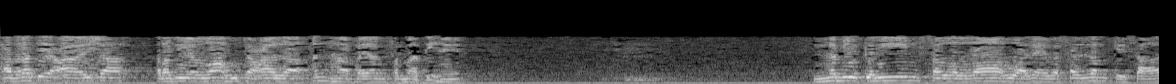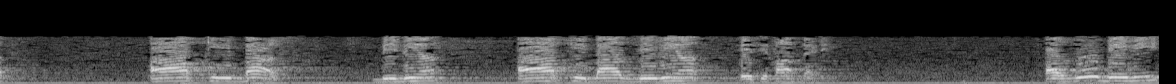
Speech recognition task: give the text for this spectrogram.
حضرت عائشہ رضی اللہ تعالی عنہا بیان فرماتی ہیں، نبی کریم صلی اللہ علیہ وسلم کے ساتھ آپ کی بعض بیویاں، آپ کی بعض بیویاں احتفاق بیٹھی اور وہ بیوی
